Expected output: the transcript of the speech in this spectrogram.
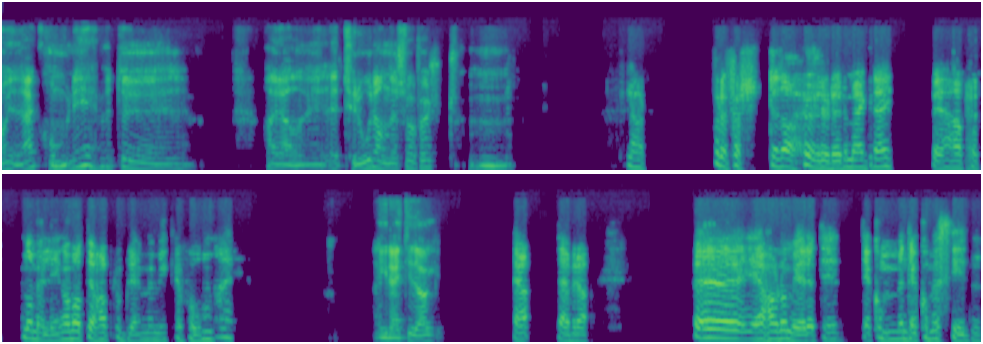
Oi, der kommer de, vet du. Harald. Jeg tror Anders var først. Mm. Klart. For det første, da hører dere meg greit? Jeg har fått noen melding om at jeg har problemer med mikrofonen her. Det er greit i dag. Ja, det er bra. Eh, jeg har noe mer til, det kommer, men det kommer siden.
